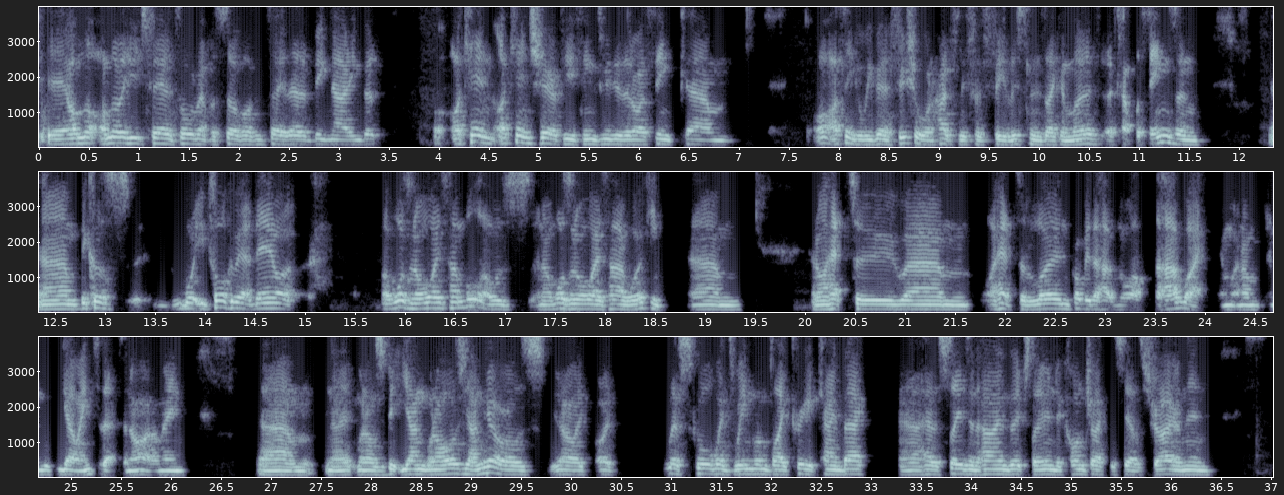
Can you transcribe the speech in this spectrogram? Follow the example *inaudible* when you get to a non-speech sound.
yeah, I'm not I'm not a huge fan of talking about myself. I can tell you that a big noting, but I can I can share a few things with you that I think um, I think it'll be beneficial and hopefully for, for your listeners they can learn a couple of things and um, because what you talk about there, I, I, wasn't always humble. I was and I wasn't always hardworking. Um, and I had to um, I had to learn probably the hard, well, the hard way. And when I'm and we can go into that tonight. I mean, um, you know, when I was a bit young, when I was younger, I was you know I, I left school, went to England, played cricket, came back, uh, had a season at home, virtually earned a contract with South Australia, and then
